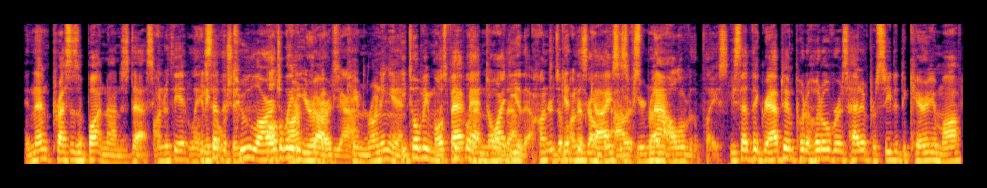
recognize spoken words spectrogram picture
and then presses a button on his desk. Under the Atlantic he said Ocean, the two large all the way to Europe guards came running in. He told me most people had no idea that hundreds of underground bases are spread now. all over the place. He said they grabbed him, put a hood over his head, and proceeded to carry him off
